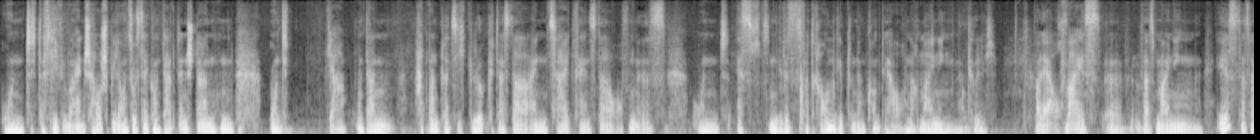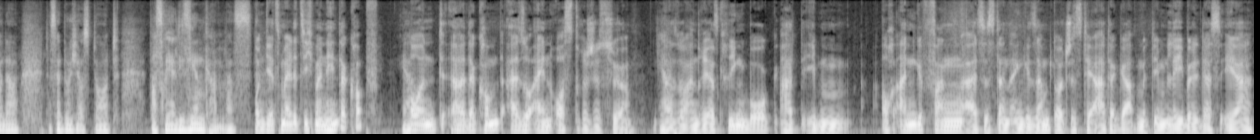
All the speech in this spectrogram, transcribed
Und das lief über einen Schauspieler und so ist der Kontakt entstanden. Und ja, und dann hat man plötzlich Glück, dass da ein Zeitfenster offen ist und es ein gewisses Vertrauen gibt und dann kommt er auch nach Meiningen, natürlich. Weil er auch weiß, äh, was Meiningen ist, dass er da, dass er durchaus dort was realisieren kann. Was und jetzt meldet sich mein Hinterkopf ja. und äh, da kommt also ein Ostregisseur. Ja. Also Andreas Kriegenburg hat eben auch angefangen, als es dann ein gesamtdeutsches Theater gab mit dem Label, dass er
